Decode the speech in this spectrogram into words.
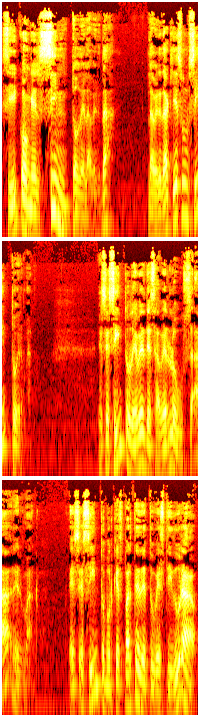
¿Sí? Con el cinto de la verdad. La verdad aquí es un cinto, hermano. Ese cinto debes de saberlo usar, hermano. Ese cinto, porque es parte de tu vestidura.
